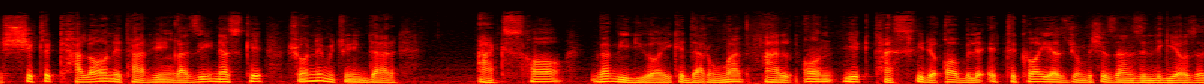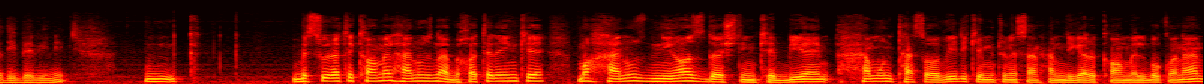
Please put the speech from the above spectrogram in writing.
شکل کلان طرح این قضیه این است که شما نمیتونید در عکس ها و ویدیوهایی که در اومد الان یک تصویر قابل اتکایی از جنبش زن زندگی آزادی ببینید؟ به صورت کامل هنوز نه به خاطر اینکه ما هنوز نیاز داشتیم که بیایم همون تصاویری که میتونستن همدیگه رو کامل بکنن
